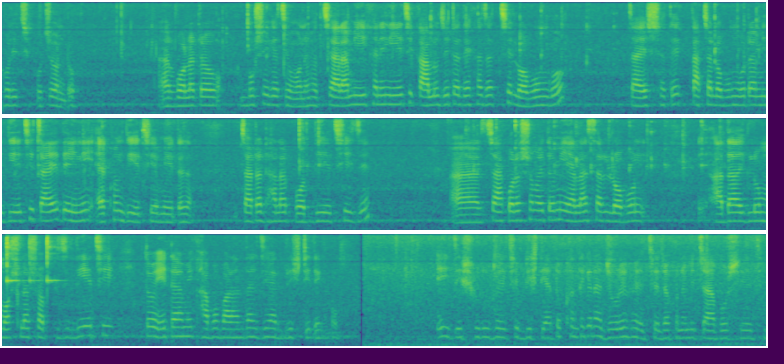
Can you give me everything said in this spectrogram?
ধরেছি প্রচণ্ড। আর গলাটাও বসে গেছে মনে হচ্ছে। আর আমি এখানে নিয়েছি কালো যেটা দেখা যাচ্ছে, লবঙ্গ। চায়ের সাথে কাঁচা লবঙ্গটা আমি দিয়েছি, চায়ে দেইনি, এখন দিয়েছি আমি এটা। চাটা ঢালার পর দিয়েছি যে। আর চা করার সময় তো আমি এলাচ আর লবণ, আদা এগুলো মশলা সব কিছু দিয়েছি। তো এটা আমি খাব বারান্দায় যে আর বৃষ্টি দেখব। এই যে শুরু হয়েছে বৃষ্টি, এতক্ষণ থেকে না জোরে হয়েছে যখন আমি চা বসিয়েছি।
